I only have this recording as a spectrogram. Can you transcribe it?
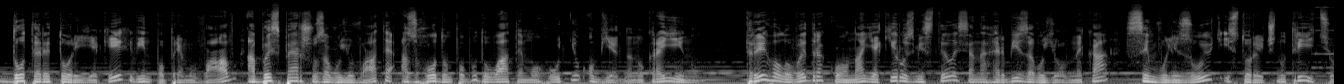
до територій яких він попрямував, аби спершу завоювати, а згодом побудувати могутню об'єднану країну. Три голови дракона, які розмістилися на гербі завойовника, символізують історичну трійцю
